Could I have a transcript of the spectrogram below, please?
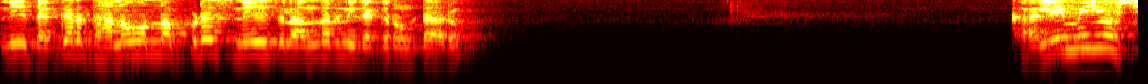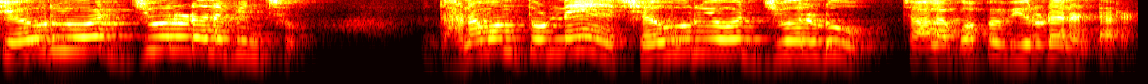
నీ దగ్గర ధనం ఉన్నప్పుడే స్నేహితులు అందరూ నీ దగ్గర ఉంటారు. కలిమియు శౌర్యోజ్వలుడు అనిపించు ధనవంతుడినే శౌర్యోజ్వలుడు. చాలా గొప్ప వీరుడు అని అంటారట.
